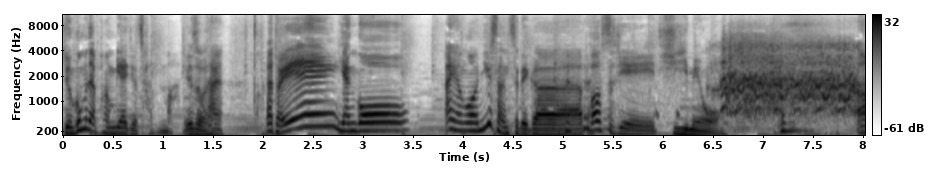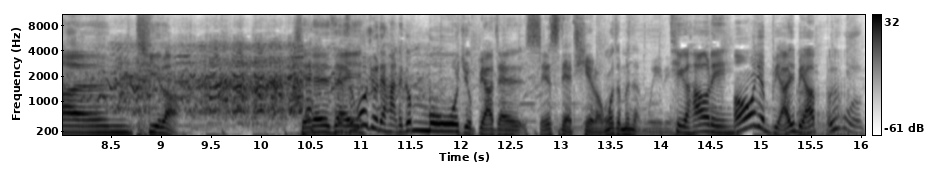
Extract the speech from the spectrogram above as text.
就我们在旁边就蹭嘛，有时候他，哎，对，杨哥，哎，杨哥，你上次那个保时捷提没有？嗯，提了。现在在，我觉得哈，那个膜就不要在四 S 店贴了，我这么认为的。贴个好的，哦，就不要，就不要，不。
